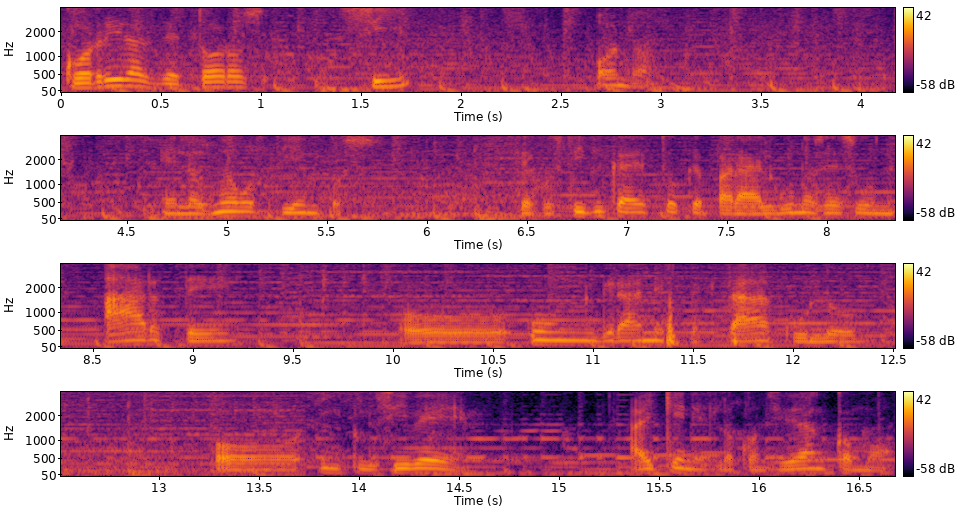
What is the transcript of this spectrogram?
Corridas de toros sí o no. En los nuevos tiempos, ¿se justifica esto que para algunos es un arte o un gran espectáculo o inclusive hay quienes lo consideran como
